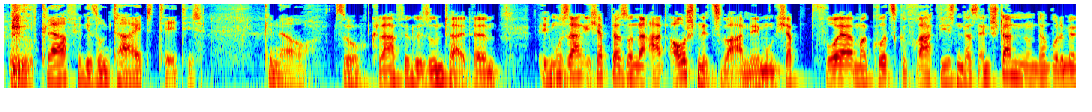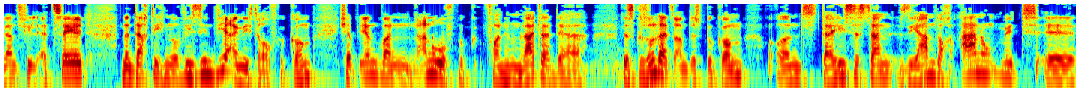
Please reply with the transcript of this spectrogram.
Klar für Gesundheit tätig. Genau. So, Klar für Gesundheit. Ähm, ich muss sagen, ich habe da so eine Art Ausschnittswahrnehmung. Ich habe vorher mal kurz gefragt, wie ist denn das entstanden? Und dann wurde mir ganz viel erzählt. Und dann dachte ich nur, wie sind wir eigentlich drauf gekommen? Ich habe irgendwann einen Anruf von dem Leiter der, des Gesundheitsamtes bekommen. Und da hieß es dann, Sie haben doch Ahnung mit äh,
